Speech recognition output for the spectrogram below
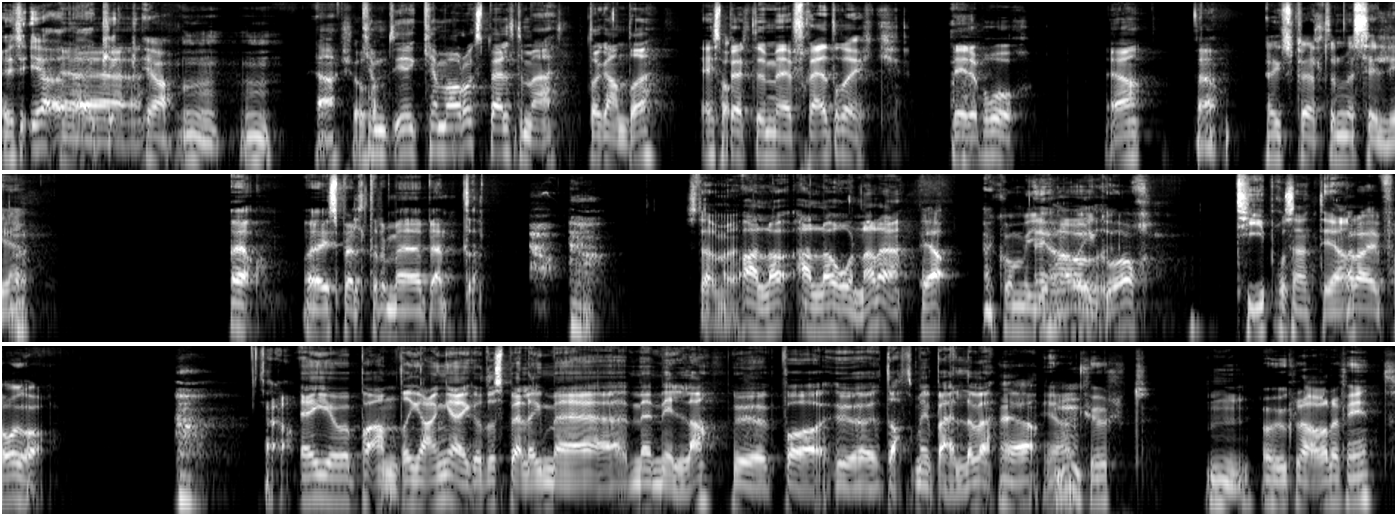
Ja, ok, ja. Mm, mm. ja Hvem, hvem var dere spilte med, dere andre? Jeg spilte med Fredrik, lillebror. Ja. ja. Jeg spilte med Silje. ja. Og jeg spilte det med Bente. Stemmer. Alle, alle runda det? Ja. Jeg kom gjennom i går. 10 igjen. Eller i forrige år. Jeg er jo på andre gang, jeg, og da spiller jeg med, med Milla. Hun, på, hun er datteren min på 11. Ja. Ja, kult. Og hun klarer det fint.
